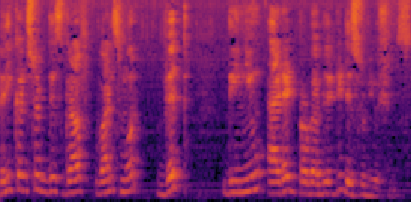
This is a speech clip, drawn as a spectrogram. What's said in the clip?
reconstruct this graph once more with the new added probability distributions.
